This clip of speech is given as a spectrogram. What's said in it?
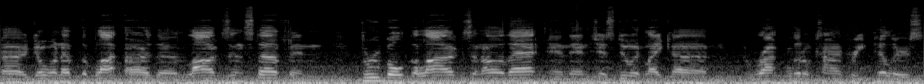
uh, going up the block or the logs and stuff and through bolt the logs and all that and then just do it like uh, rock little concrete pillars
